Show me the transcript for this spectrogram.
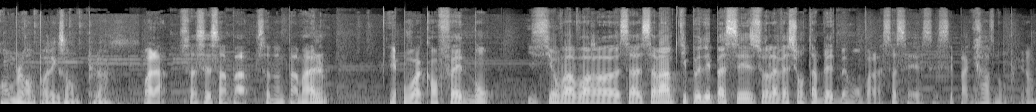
en blanc par exemple. Voilà, ça c'est sympa, ça donne pas mal. Et on voit qu'en fait, bon, ici on va avoir, euh, ça, va un petit peu dépasser sur la version tablette, mais bon voilà, ça c'est pas grave non plus. Hein.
